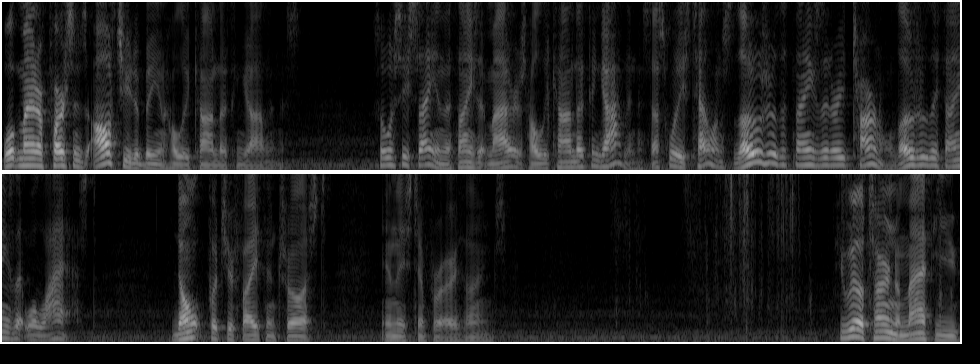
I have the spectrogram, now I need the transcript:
what manner of persons ought you to be in holy conduct and godliness? So, what's he saying? The things that matter is holy conduct and godliness. That's what he's telling us. Those are the things that are eternal, those are the things that will last. Don't put your faith and trust in these temporary things. If you will, turn to Matthew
